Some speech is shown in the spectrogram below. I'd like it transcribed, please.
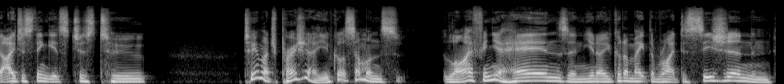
I just think it's just too too much pressure. You've got someone's life in your hands and you know you've got to make the right decision and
